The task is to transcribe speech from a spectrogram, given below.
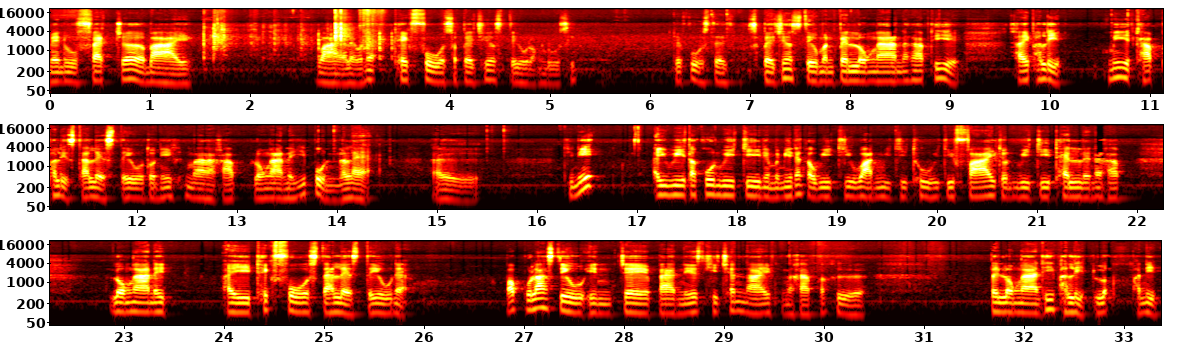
Manufacture by Y อะไรวะเนี่ย Tech Full Special Steel ลองดูสิ Tech Full Special Steel มันเป็นโรงงานนะครับที่ใช้ผลิตมีดครับ ผลิตสแตนเลสสตีลตัวนี้ขึ้นมาครับ โรงงานในญี่ปุ่นนั่นแหละ เออ ทีนี้ ไอ V ตระกูล VG เนี่ยมันมีตั้งแต่ VG1 VG2 VG5 จน VG10 เลยนะครับ โรงงานในไอ Tech Full Stainless Steel เนี่ย Popular Steel in Japanese Kitchen Knife นะครับ ก็คือ เป็นโรงงานที่ผลิตผลิต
